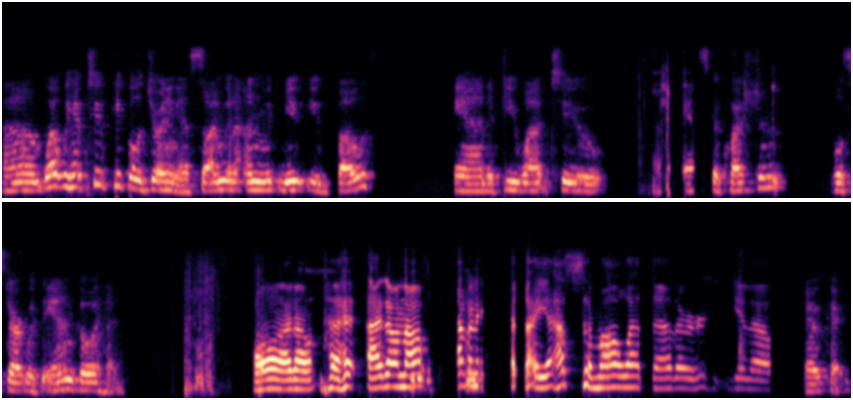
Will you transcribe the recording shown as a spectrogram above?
Um, well, we have two people joining us, so I'm gonna unmute you both. And if you want to ask a question, we'll start with Ann. Go ahead. Oh, I don't, I don't know. I haven't, I asked them all what the other, you know, Okay,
